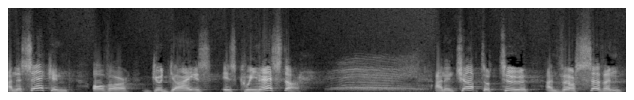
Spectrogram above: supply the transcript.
And the second of our good guys is Queen Esther. And in chapter 2 and verse 7,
